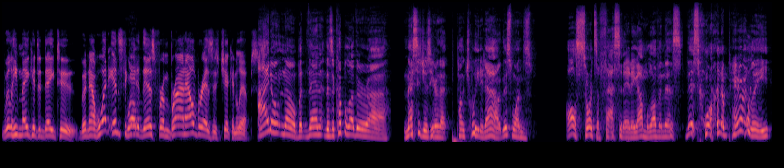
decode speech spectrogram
will he make it to day two? But now what instigated well, this from Bryan Alvarez's chicken lips? I don't know, but then there's a couple other uh messages here that Punk tweeted out. This one's all sorts of fascinating. I'm loving this. This one apparently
